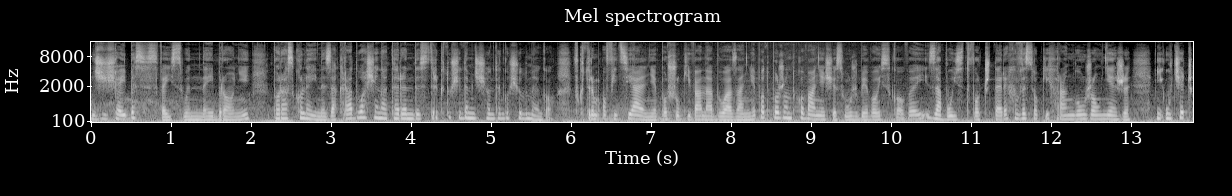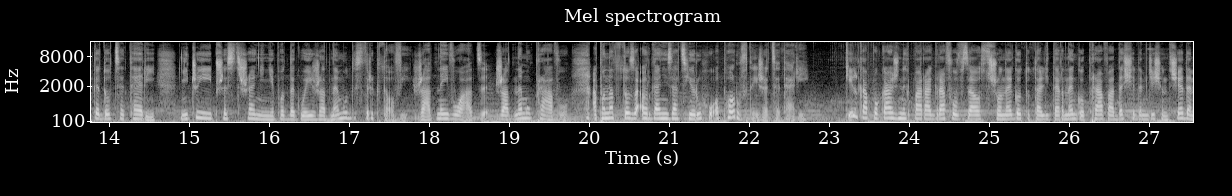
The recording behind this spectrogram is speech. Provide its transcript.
dzisiaj bez swej słynnej broni, po raz kolejny zakradła się na teren dystryktu 77, w którym oficjalnie poszukiwana była za niepodporządkowanie się służbie wojskowej, zabójstwo czterech wysokich rangą żołnierzy i ucieczkę do Ceterii, niczyjej przestrzeni niepodległej żadnemu dystryktowi, żadnej władzy, żadnemu prawu, a ponadto za organizację ruchu oporu w tejże Ceterii. Kilka pokaźnych paragrafów zaostrzonego totalitarnego prawa D77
